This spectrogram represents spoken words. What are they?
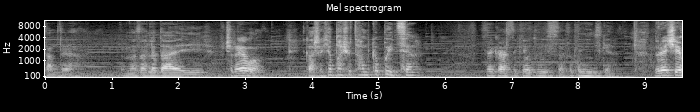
там, де вона заглядає їй в чрево, каже, я бачу там копиться. Це якраз таке от місце сатанінське. До речі,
